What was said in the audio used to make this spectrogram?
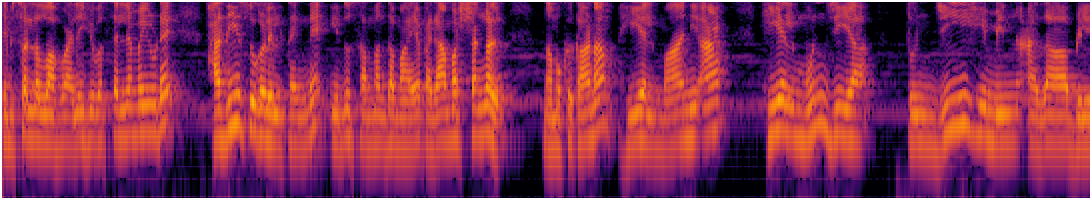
നബി സല്ലല്ലാഹു അലൈഹി വസല്ലമയുടെ ഹദീസുകളിൽ തന്നെ ഇതു സംബന്ധമായ പരാമർശങ്ങൾ നമുക്ക് കാണാം. ഹിയൽ മാനിഅ ഹിയൽ മുൻജിയ തുഞ്ചീഹി മിൻ അദാബിൽ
